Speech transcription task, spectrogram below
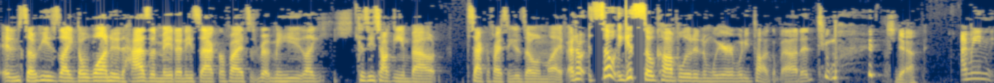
and so he's like the one who hasn't made any sacrifices. I mean, he like because he's talking about sacrificing his own life. I don't. It's so it gets so convoluted and weird when you talk about it too much. Yeah. I mean,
